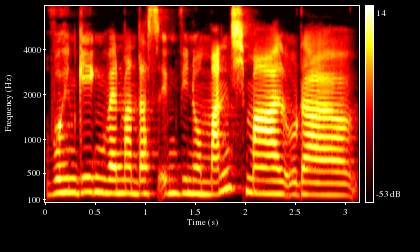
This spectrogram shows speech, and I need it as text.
Wohingegen, wenn man das irgendwie nur manchmal oder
